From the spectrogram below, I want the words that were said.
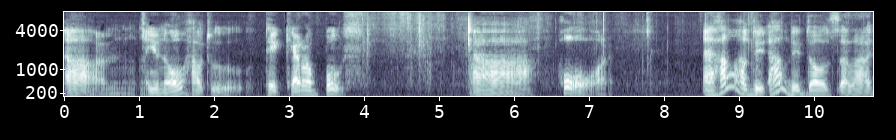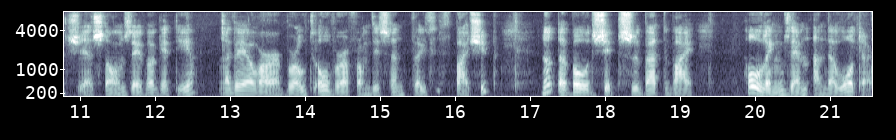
um, you know how to take care of both. Ah, uh, whore. Uh, how, how did how did those uh, large uh, stones ever get here? They were brought over from distant places by ship, not aboard ships, but by hauling them underwater.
